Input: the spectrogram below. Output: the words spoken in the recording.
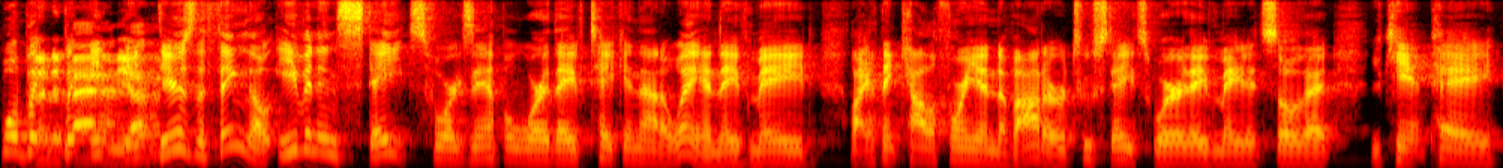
well, but, but it, the here's the thing though, even in states, for example, where they've taken that away and they've made, like I think California and Nevada are two states where they've made it so that you can't pay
